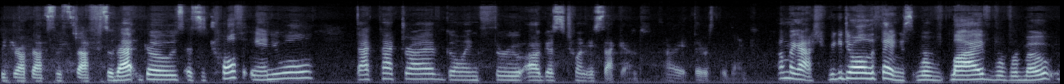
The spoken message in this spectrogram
we dropped off some stuff. So that goes. It's a 12th annual backpack drive going through August 22nd. All right, there's the link. Oh my gosh, we can do all the things. We're live. We're remote.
